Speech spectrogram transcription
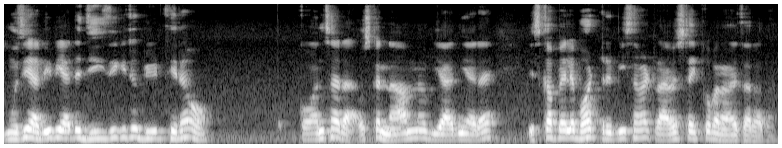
तो मुझे अभी भी याद है जी जी की जो बीट थी ना वो, कौन सा रहा उसका नाम में याद नहीं आ रहा है। इसका पहले बहुत ट्रिपी सा मैं ट्रैवल्स टाइप को बनाना चाह रहा था।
